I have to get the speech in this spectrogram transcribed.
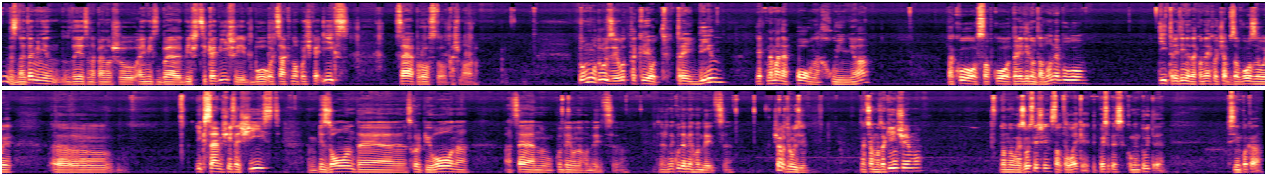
Не знаєте, мені здається, напевно, що IMX буде більш цікавіший, бо оця кнопочка X це просто кошмар. Тому, друзі, от такий от трейдин, як на мене, повна хуйня. Такого слабкого трейдину давно не було. Ті трейдини, так вони хоча б завозили е, XM66, Бізонте, Скорпіона. А це ну куди воно годиться? Це ж нікуди не годиться. Що ж, друзі, на цьому закінчуємо. До нових зустрічей, ставте лайки, підписуйтесь, коментуйте. Всім пока.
